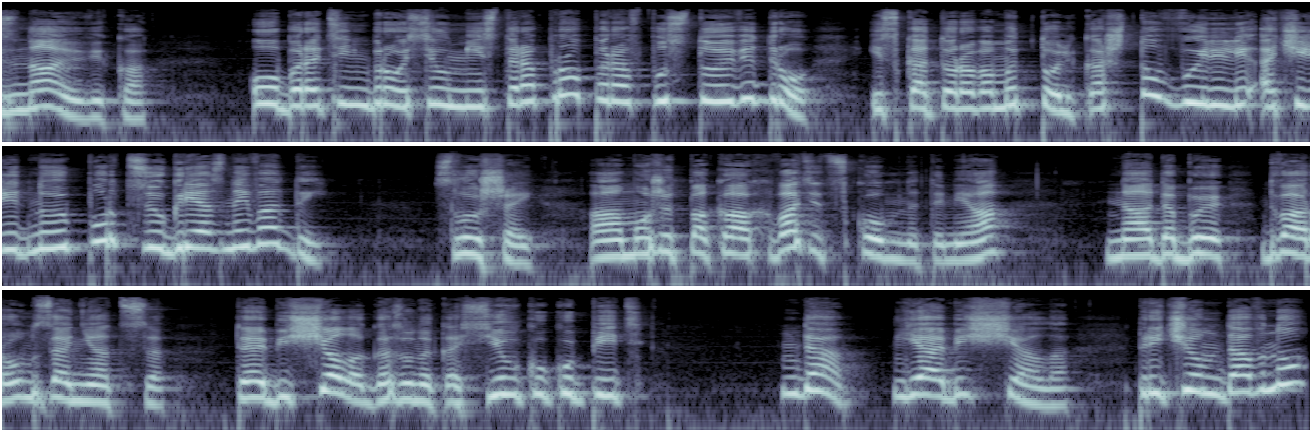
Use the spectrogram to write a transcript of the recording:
знаю, Вика». Оборотень бросил мистера Пропера в пустое ведро, из которого мы только что вылили очередную порцию грязной воды. «Слушай, а может, пока хватит с комнатами, а? Надо бы двором заняться». Ты обещала газонокосилку купить?» «Да, я обещала. Причем давно,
